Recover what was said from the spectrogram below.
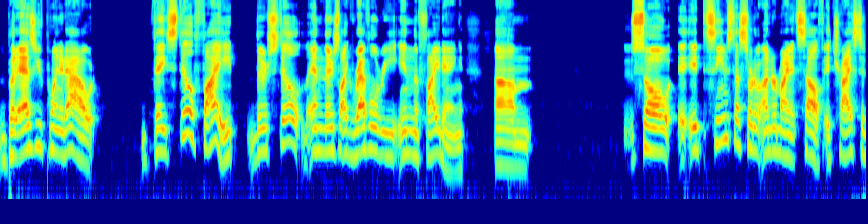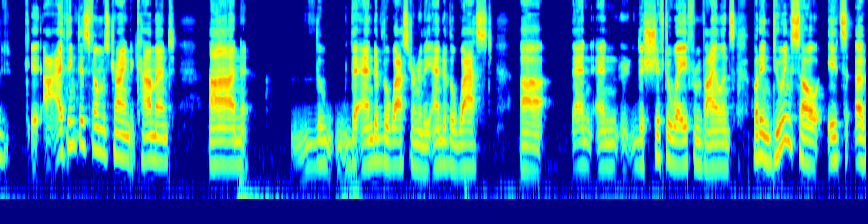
But as you've pointed out, they still fight. There's still and there's like revelry in the fighting. Um, so it seems to sort of undermine itself. It tries to. I think this film is trying to comment on the the end of the western or the end of the west uh, and and the shift away from violence but in doing so it's a,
